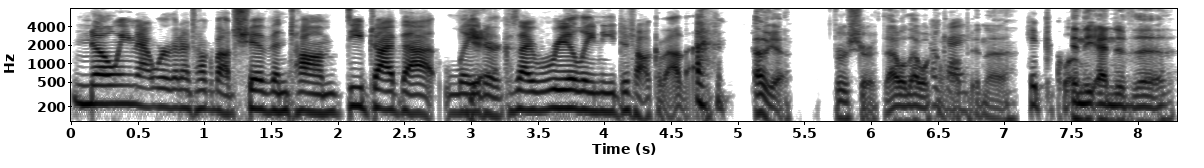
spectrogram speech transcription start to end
knowing that we're going to talk about Shiv and Tom. Deep dive that later Yeah. because I really need to talk about that. Oh yeah, for sure. That will that will come Okay. up in the Hit the quote. in the end of the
